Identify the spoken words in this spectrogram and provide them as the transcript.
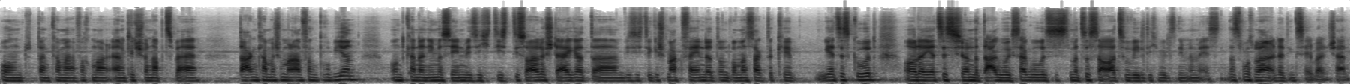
und dann kann man einfach mal eigentlich schon ab zwei Tagen kann man schon mal anfangen probieren und kann dann immer sehen, wie sich die, die Säure steigert, äh, wie sich der Geschmack verändert und wo man sagt, okay, jetzt ist gut oder jetzt ist schon der Tag, wo ich sage, oh, es ist mir zu sauer, zu wild, ich will es nicht mehr essen. Das muss man allerdings selber entscheiden.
